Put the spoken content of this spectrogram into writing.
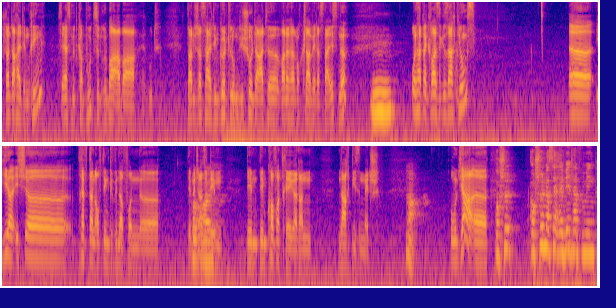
Stand da halt im Ring, zuerst mit Kapuze drüber, aber ja gut. Dadurch, dass er halt den Gürtel um die Schulter hatte, war dann halt auch klar, wer das da ist, ne? Und hat dann quasi gesagt, Jungs, äh, hier, ich äh, treffe dann auf den Gewinner von äh, dem Match, also dem, dem, dem Kofferträger dann nach diesem Match. Ja. Und ja, äh, Auch schön, auch schön, dass er erwähnt hat, von wegen,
